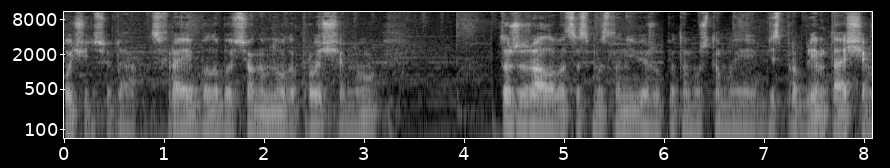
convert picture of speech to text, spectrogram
Очень сюда. С Фрей было бы все намного проще, но тоже жаловаться смысла не вижу, потому что мы без проблем тащим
